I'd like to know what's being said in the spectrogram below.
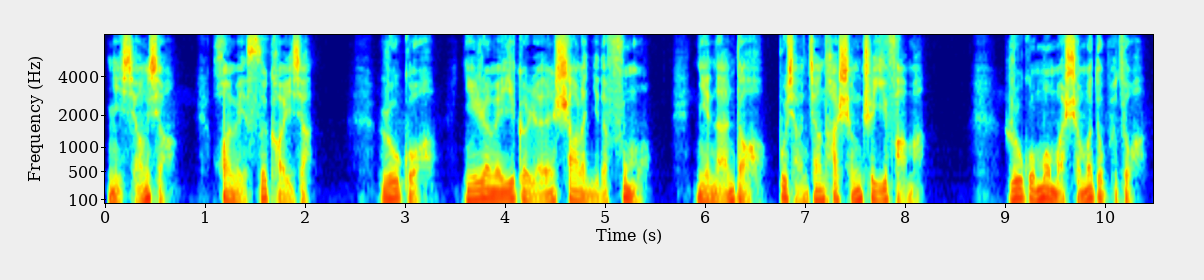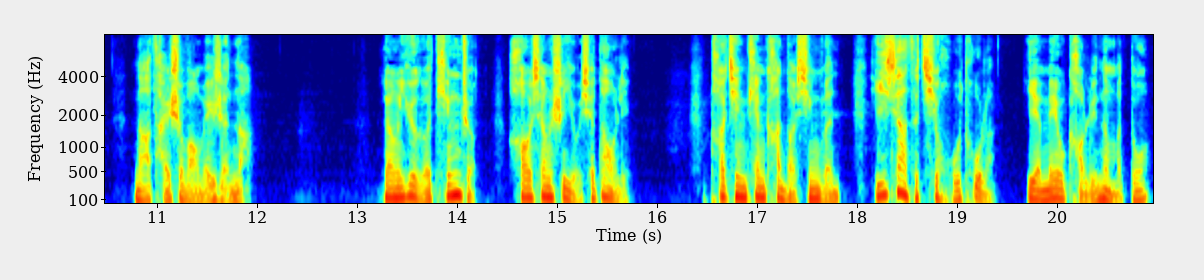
你想想，换位思考一下，如果你认为一个人杀了你的父母，你难道不想将他绳之以法吗？如果默默什么都不做，那才是枉为人呢。冷月娥听着，好像是有些道理。她今天看到新闻，一下子气糊涂了，也没有考虑那么多。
